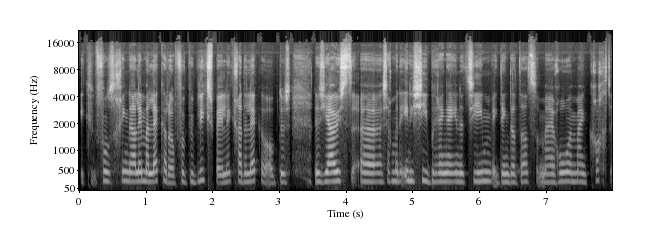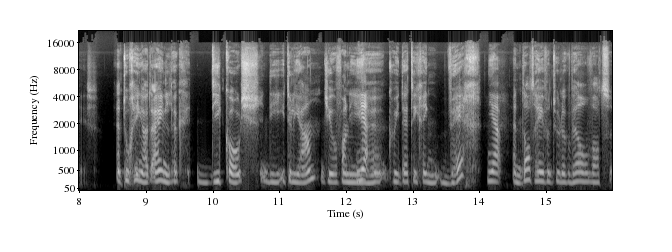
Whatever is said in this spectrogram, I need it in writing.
ik vond het ging daar alleen maar lekker op. Voor publiek spelen, ik ga er lekker op. Dus, dus juist zeg maar de energie brengen in het team. Ik denk dat dat mijn rol en mijn kracht is. En toen ging uiteindelijk die coach, die Italiaan, Giovanni ja. Guidetti, ging weg. Ja. En dat heeft natuurlijk wel wat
